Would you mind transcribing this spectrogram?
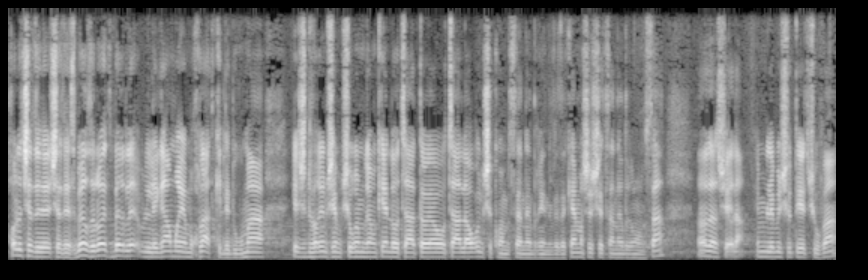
יכול להיות שזה, שזה הסבר, זה לא הסבר לגמרי מוחלט, כי לדוגמה, יש דברים שהם קשורים גם כן להוצאת הוצאה להורג שקוראים בסנהדרין, וזה כן משהו שסנהדרין עושה. לא יודע, שאלה, אם למישהו תהיה תשובה,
